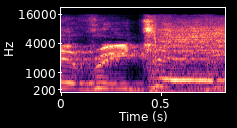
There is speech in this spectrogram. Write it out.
every day.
